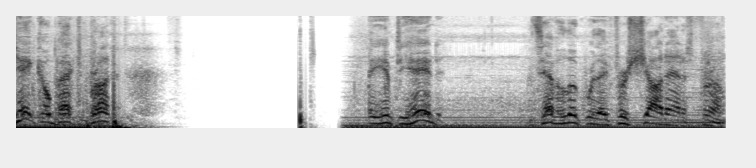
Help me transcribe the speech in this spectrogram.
Can't go back to Brunt. Hey, empty-handed. Let's have a look where they first shot at us from.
